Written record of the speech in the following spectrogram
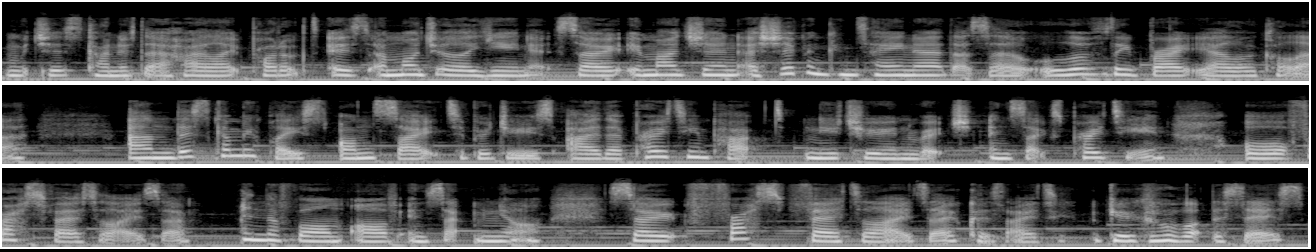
which is kind of their highlight product, is a modular unit. So imagine a shipping container that's a lovely bright yellow colour and this can be placed on site to produce either protein packed, nutrient rich insect protein or frass fertilizer in the form of insect manure. So, frass fertilizer, because I had to Google what this is,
